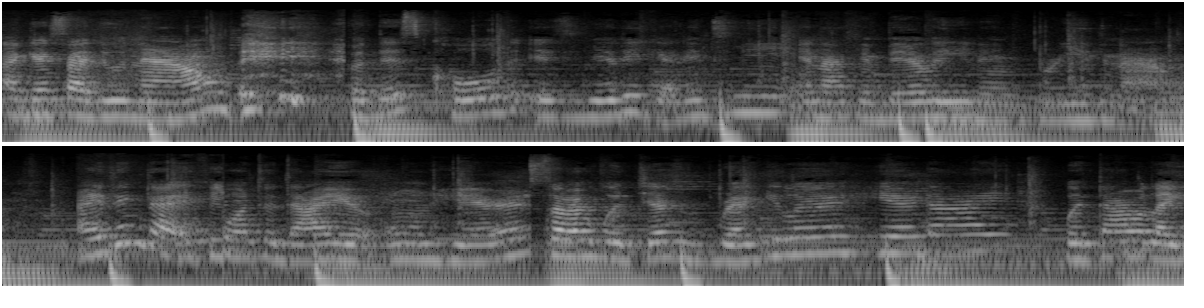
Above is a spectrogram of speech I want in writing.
I guess I do now. but this cold is really getting to me and I can barely even breathe now. I think that if you want to dye your own hair, start with just regular hair dye without like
